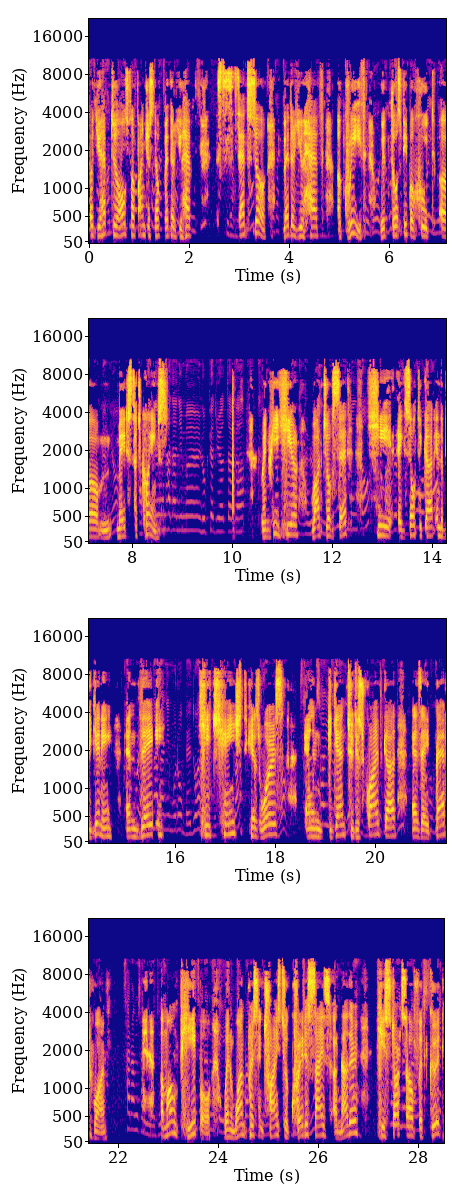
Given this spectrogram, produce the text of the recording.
but you have to also find yourself whether you have said so, whether you have agreed with those people who um, made such claims. When we hear what Job said, he exalted God in the beginning, and they he changed his words and began to describe God as a bad one. Among people, when one person tries to criticize another, he starts off with good,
